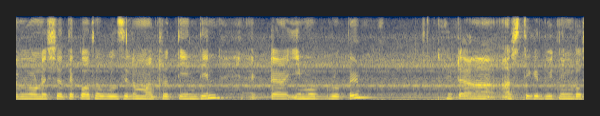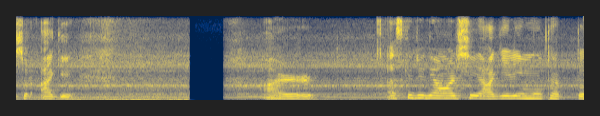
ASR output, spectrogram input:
আমি ওনার সাথে কথা বলছিলাম মাত্র তিন দিন একটা ইমো গ্রুপে এটা আজ থেকে দুই তিন বছর আগে। আর আজকে যদি আমার সেই আগের ইমো থাকতো,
